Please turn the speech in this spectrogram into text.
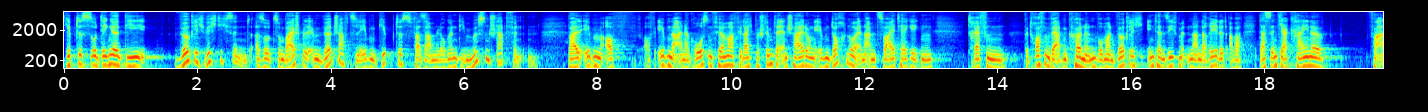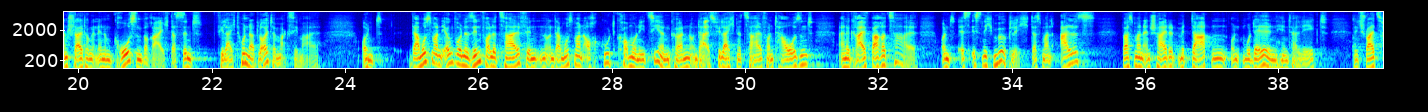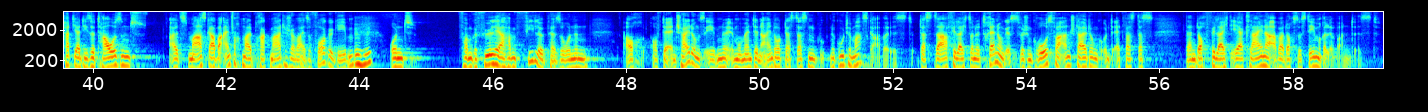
gibt es so Dinge, die wirklich wichtig sind. Also zum Beispiel im Wirtschaftsleben gibt es Versammlungen, die müssen stattfinden, weil eben auf, auf Ebene einer großen Firma vielleicht bestimmte Entscheidungen eben doch nur in einem zweitägigen Treffen getroffen werden können, wo man wirklich intensiv miteinander redet. Aber das sind ja keine Veranstaltungen in einem großen Bereich. Das sind vielleicht 100 Leute maximal. Und da muss man irgendwo eine sinnvolle Zahl finden und da muss man auch gut kommunizieren können und da ist vielleicht eine Zahl von 1000 eine greifbare Zahl. Und es ist nicht möglich, dass man alles, was man entscheidet, mit Daten und Modellen hinterlegt. Die Schweiz hat ja diese 1000 als Maßgabe einfach mal pragmatischerweise vorgegeben mhm. Und vom Gefühl her haben viele Personen auch auf der Entscheidungsebene im Moment den Eindruck, dass das eine gute Maßgabe ist. Dass da vielleicht so eine Trennung ist zwischen Großveranstaltung und etwas, das dann doch vielleicht eher kleiner, aber doch systemrelevant ist.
